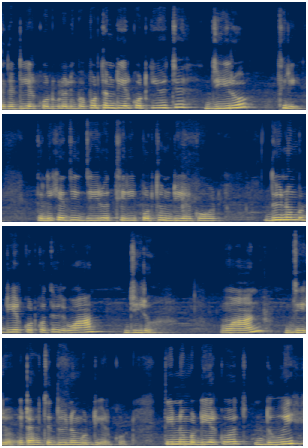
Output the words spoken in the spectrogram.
থেকে ডি এর কোডগুলো লিখব। প্রথম ডি এর কোড কী হচ্ছে? Zero, three. তো লিখে দিই, জিরো, থ্রি, প্রথম ডি এর কোড। দুই নম্বর ডি এর কোড করতে হচ্ছে ওয়ান, জিরো। ওয়ান, জিরো। এটা হচ্ছে দুই নম্বর ডি এর কোড। তিন নম্বর ডি কোড দুই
